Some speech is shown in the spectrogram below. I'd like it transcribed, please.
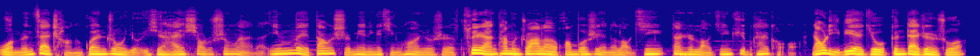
我们在场的观众有一些还笑出声来的，因为当时面临一个情况就是，虽然他们抓了黄渤饰演的老金，但是老金拒不开口，然后李烈就跟戴震说。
